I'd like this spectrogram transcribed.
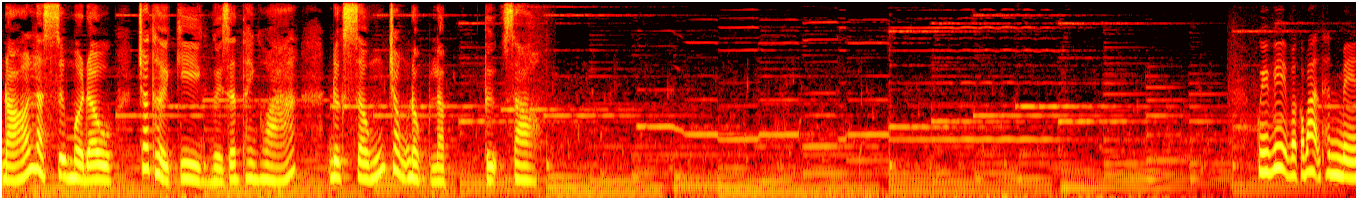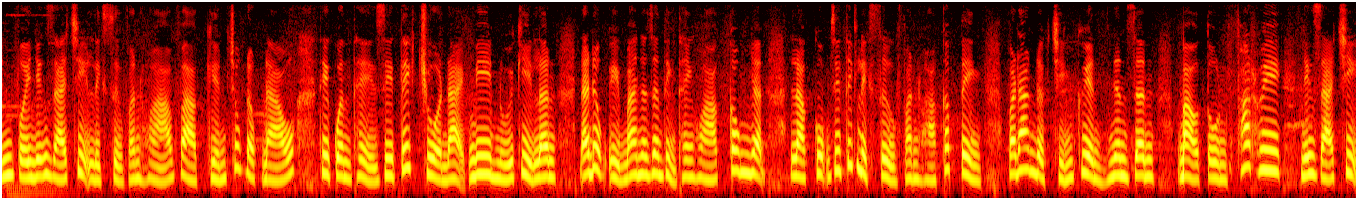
đó là sự mở đầu cho thời kỳ người dân Thanh Hóa được sống trong độc lập, tự do. Quý vị và các bạn thân mến, với những giá trị lịch sử văn hóa và kiến trúc độc đáo, thì quần thể di tích chùa Đại Bi núi Kỳ Lân đã được Ủy ban nhân dân tỉnh Thanh Hóa công nhận là cụm di tích lịch sử văn hóa cấp tỉnh và đang được chính quyền nhân dân bảo tồn phát huy những giá trị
